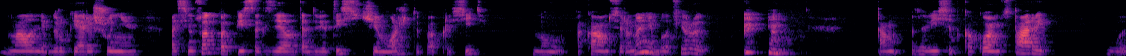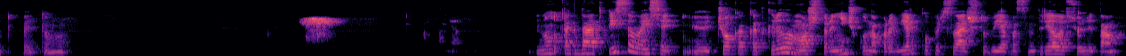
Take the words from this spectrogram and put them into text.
Мало ли, вдруг я решу не 800 подписок сделать, а 2000, может и попросить. Ну, аккаунт все равно не блокирует. Там зависит, какой он старый. Вот, поэтому... Ну, тогда отписывайся, э, что как открыла, можешь страничку на проверку прислать, чтобы я посмотрела, все ли там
